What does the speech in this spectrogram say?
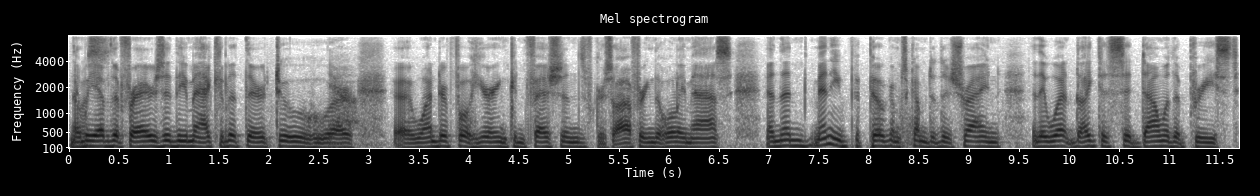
then we have the Friars of the Immaculate there too, who are uh, wonderful, hearing confessions, of course, offering the Holy Mass, and then many pilgrims come to the shrine and they would like to sit down with a priest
